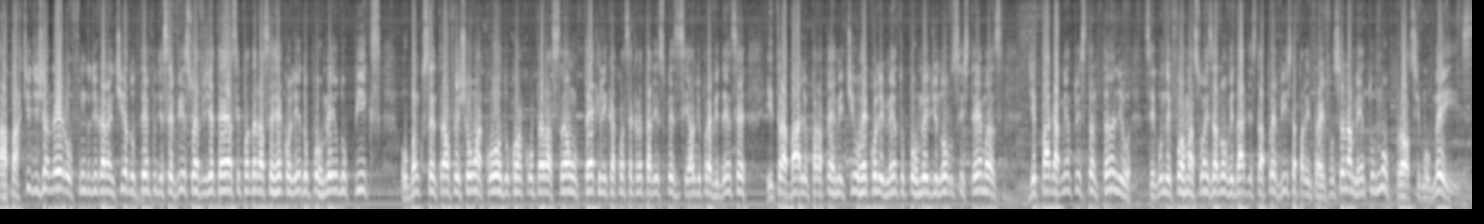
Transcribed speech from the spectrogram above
a, partir de janeiro, o Fundo de Garantia do Tempo de Serviço, FGTS, poderá ser recolhido por meio do PIX. O Banco Central fechou um acordo com a cooperação técnica com a Secretaria Especial de Previdência e Trabalho para permitir o recolhimento por meio de novos sistemas de pagamento instantâneo. Segundo informações, a novidade está prevista para entrar em funcionamento no próximo mês.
